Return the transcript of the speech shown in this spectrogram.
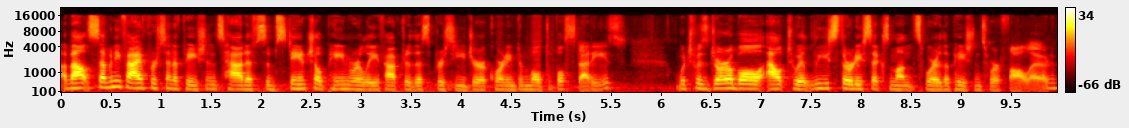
About 75% of patients had a substantial pain relief after this procedure according to multiple studies, which was durable out to at least 36 months where the patients were followed.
